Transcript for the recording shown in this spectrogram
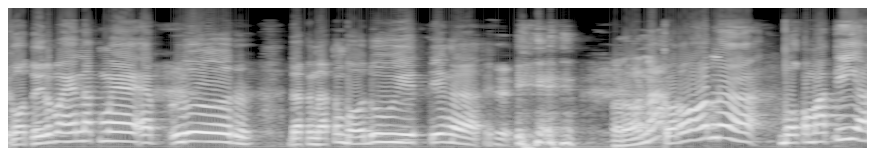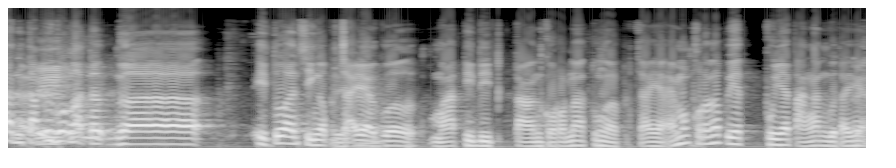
Kalau tuh mah enak me, eh, lur. Datang-datang bawa duit ya enggak? Corona? Corona bawa kematian, tapi gua nggak te- nggak ituan sih nggak percaya gua mati di tangan corona tuh nggak percaya. Emang corona punya punya tangan gue tanya.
